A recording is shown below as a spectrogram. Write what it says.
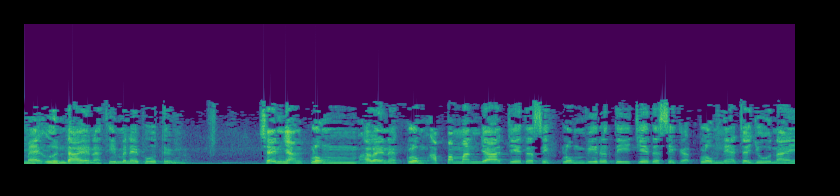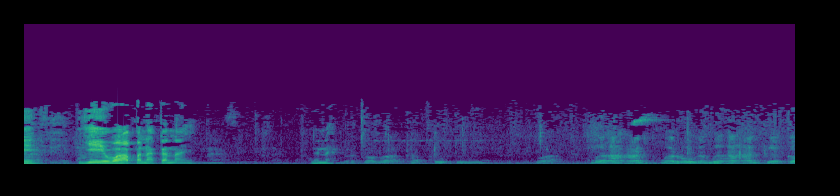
แม้อื่นใดนะที่ไม่ได้พูดถึง เช่นอย่างกลุ่มอะไรนะกลุ่มอัปปมัญญาเจตสิกกลุ่มวิรตีเจตสิกอะกลุ่มเนี้ยจะอยู่ในเยวาปนกนัยนี่ยนะ ความว่าถ้าพูดถึงว่าเมื่ออาหารเมื่อรูปนะเมื่ออาหารเกิดก็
